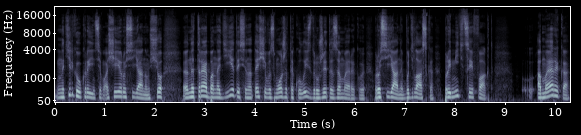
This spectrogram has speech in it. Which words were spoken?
не тільки українцям, а ще й росіянам, що е, не треба надіятися на те, що ви зможете колись дружити з Америкою. Росіяни, будь ласка, прийміть цей факт. Америка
